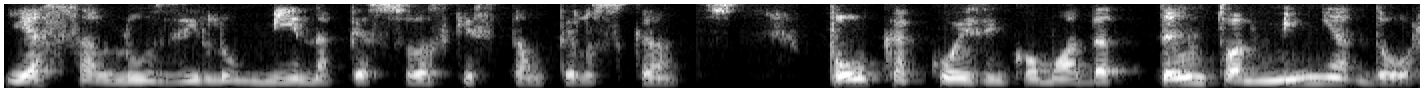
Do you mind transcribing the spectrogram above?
e essa luz ilumina pessoas que estão pelos cantos. Pouca coisa incomoda tanto a minha dor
